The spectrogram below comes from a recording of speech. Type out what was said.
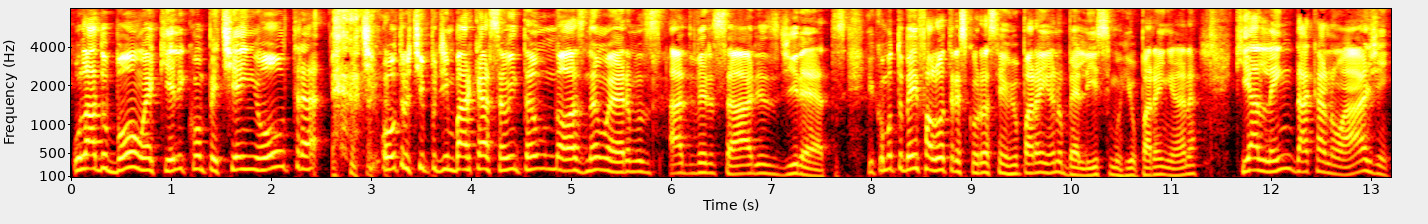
O lado bom é que ele competia em outra, outro tipo de embarcação, então nós não éramos adversários diretos. E como tu bem falou, Três Coroas tem o Rio Paranhana, o belíssimo Rio Paranhana, que além da canoagem,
